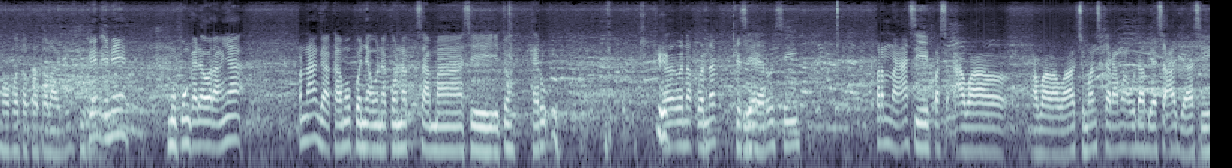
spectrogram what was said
mau foto-foto lagi. Mungkin ini mumpung gak ada orangnya, pernah nggak kamu punya unek-unek sama si itu Heru? Eh, unek-unek ke si Iya. Heru sih pernah sih pas awal awal-awal cuman sekarang mah udah biasa aja sih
